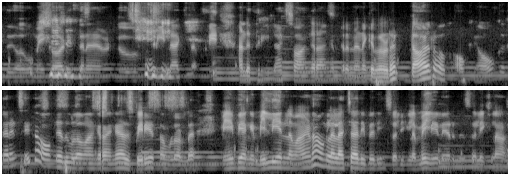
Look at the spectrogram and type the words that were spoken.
இது oh ஓமை காட் இத்தனை டூ த்ரீ லேக்ஸ் அப்படி அந்த த்ரீ லேக்ஸ் வாங்குறாங்கன்ற நினைக்கிறத விட டாலர் ஓகே அவங்க கரன்சிக்கு அவங்க இதுல வாங்குறாங்க. அது பெரிய சம்பளம் இல்லை. மேபி அங்க மில்லியன்ல வாங்கினா அவங்கள லட்சாதிபதினு சொல்லிக்கலாம் மில்லியனர்னு சொல்லிக்கலாம்.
